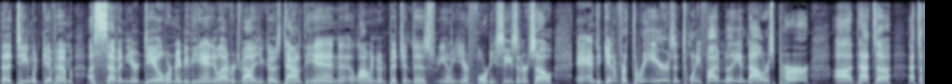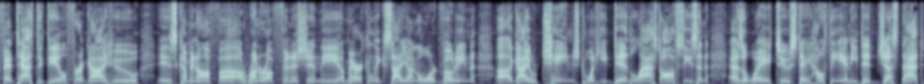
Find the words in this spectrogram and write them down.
that a team would give him a seven year deal where maybe the annual average value goes down at the end, allowing him to pitch into his you know year 40 season or so. And, and to get him for three years and $25 million per, uh, that's a that's a fantastic deal for a guy who is coming off uh, a runner-up finish in the American League Cy Young Award voting. Uh, a guy who changed what he did last offseason as a way to stay healthy, and he did just that,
